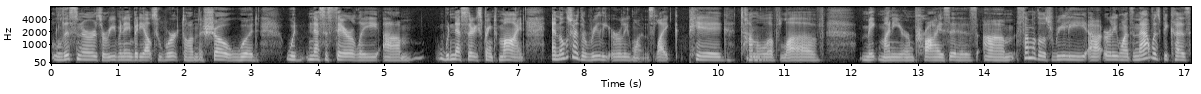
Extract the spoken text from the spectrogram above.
listeners or even anybody else who worked on the show would would necessarily um, would necessarily spring to mind. And those are the really early ones, like Pig, Tunnel mm. of Love, Make Money, Earn Prizes. Um, some of those really uh, early ones, and that was because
